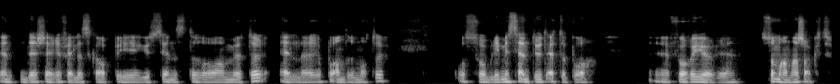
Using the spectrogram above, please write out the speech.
enten det skjer i fellesskap i gudstjenester og møter, eller på andre måter. Og så blir vi sendt ut etterpå for å gjøre som han har sagt.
